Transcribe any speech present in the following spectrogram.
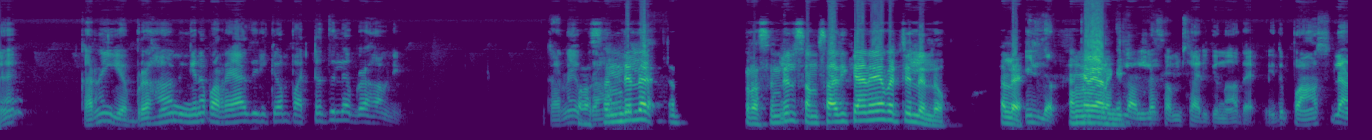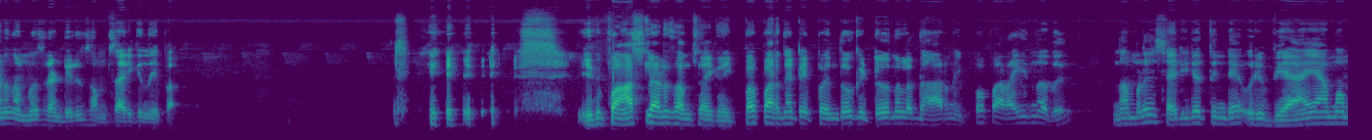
ഏ? കാരണം എബ്രഹാം ഇങ്ങനെ പറയാതിരിക്കാൻ പറ്റത്തില്ല എബ്രഹാമിന്. കാരണം പ്രസന്റിൽ സംസാരിക്കാനേ പറ്റില്ലല്ലോ. അല്ലെ? ഇല്ല. അങ്ങനെയാണെങ്കിൽ. അല്ല സംസാരിക്കുന്നത്. അതെ. ഇത് പാസ്റ്റിലാണ് നമ്മൾ രണ്ടുപേരും സംസാരിക്കുന്നത് ഇപ്പൊ. ഇത് പാസ്റ്റിലാണ് സംസാരിക്കുന്നത്. ഇപ്പൊ പറഞ്ഞിട്ട് ഇപ്പൊ എന്തോ കിട്ടുമെന്നുള്ള ധാരണ ഇപ്പൊ പറയുന്നത് നമ്മൾ ശരീരത്തിന്റെ ഒരു വ്യായാമം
